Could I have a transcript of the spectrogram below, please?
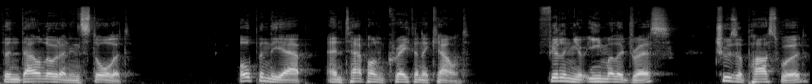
then download and install it. Open the app and tap on Create an account. Fill in your email address, choose a password,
